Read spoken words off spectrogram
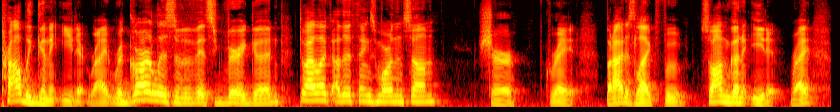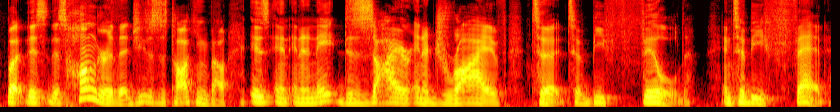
probably gonna eat it, right? Regardless of if it's very good. Do I like other things more than some? Sure, great. But I just like food, so I'm gonna eat it, right? But this, this hunger that Jesus is talking about is an, an innate desire and a drive to, to be filled and to be fed.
